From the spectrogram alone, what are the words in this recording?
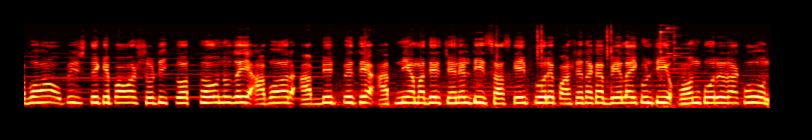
আবহাওয়া অফিস থেকে পাওয়া সঠিক তথ্য অনুযায়ী আবহাওয়ার আপডেট পেতে আপনি আমাদের চ্যানেলটি সাবস্ক্রাইব করে পাশে থাকা বেল আইকনটি অন করে রাখুন।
